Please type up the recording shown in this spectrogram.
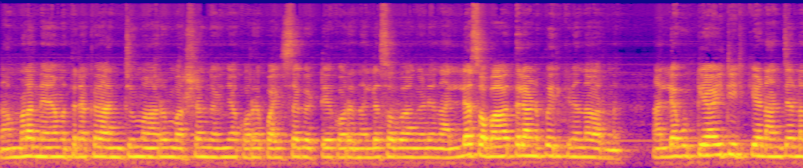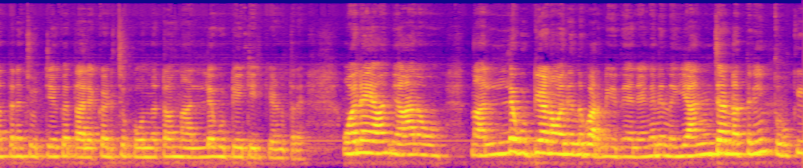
നമ്മളെ നിയമത്തിനൊക്കെ അഞ്ചും ആറും വർഷം കഴിഞ്ഞാൽ കുറേ പൈസ കെട്ടിയ കുറേ നല്ല സ്വഭാവം കഴിഞ്ഞാൽ നല്ല സ്വഭാവത്തിലാണ് ഇപ്പോൾ ഇരിക്കണമെന്ന് പറഞ്ഞത്. നല്ല കുട്ടിയായിട്ട് ഇരിക്കുകയാണ് അഞ്ചെണ്ണത്തിനെ ചുറ്റിയൊക്കെ തലക്കടിച്ച് കൊന്നിട്ടോ നല്ല കുട്ടിയായിട്ട് ഇരിക്കുകയാണ് അത്രേ. ഓനെ ഞാനോ നല്ല കുട്ടിയാണോ ഓനെന്ന് പറഞ്ഞിരുന്നു ഞാൻ. എങ്ങനെയെന്ന്? ഈ അഞ്ചെണ്ണത്തിനെയും തൂക്കി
